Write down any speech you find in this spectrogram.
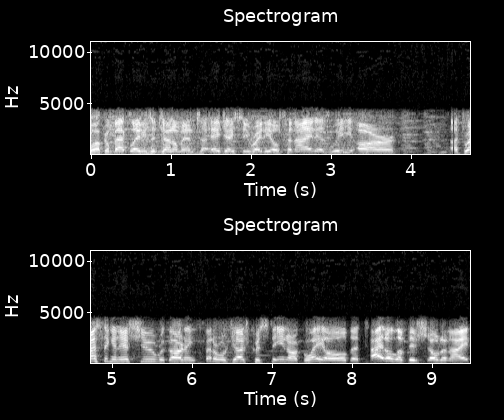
Welcome back, ladies and gentlemen, to AJC Radio tonight as we are addressing an issue regarding federal judge Christine Arguello. The title of this show tonight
